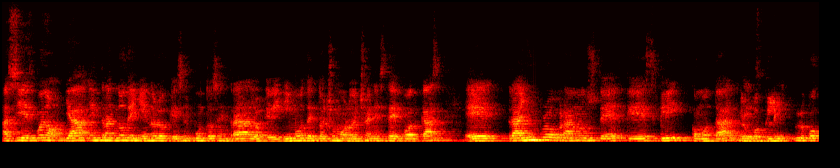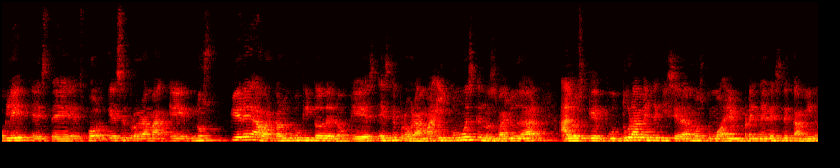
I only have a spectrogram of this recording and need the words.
Así es, bueno, ya entrando de lleno lo que es el punto central a lo que vinimos de Tocho Morocho en este podcast, eh, trae un programa usted que es CLIP como tal. Grupo CLIP. Grupo CLIP, este, Sport, que es el programa. Eh, nos quiere abarcar un poquito de lo que es este programa y cómo es que nos va a ayudar a los que futuramente quisiéramos como emprender este camino.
